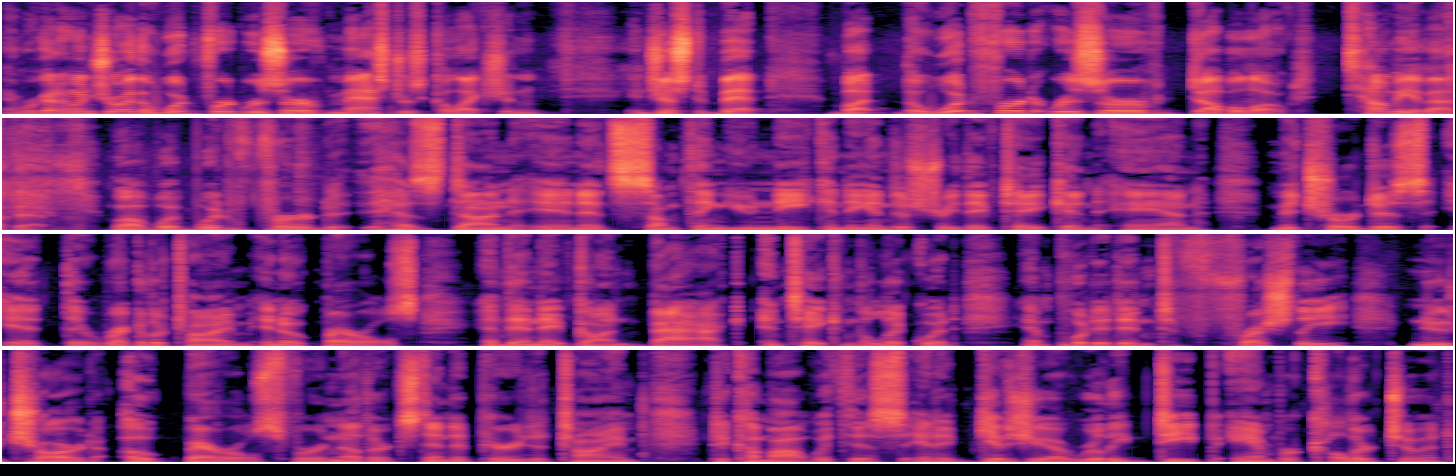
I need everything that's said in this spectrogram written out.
and we're going to enjoy the Woodford Reserve Masters Collection in just a bit. But the Woodford Reserve Double Oaked. Tell me about that. Well, what Woodford has done, and it's something unique in the industry, they've taken and matured this at their regular time in oak barrels, and then they've gone back and taken the liquid and put it into freshly new charred oak barrels for another extended period of time to come out with this. And it gives you a really deep amber color to it,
